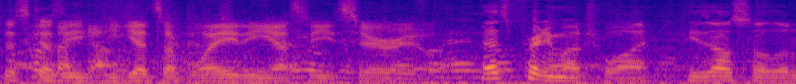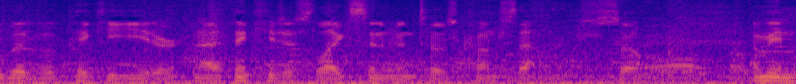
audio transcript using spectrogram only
Just because he, he gets up late and he has to eat cereal. That's pretty much why. He's also a little bit of a picky eater, and I think he just likes Cinnamon Toast Crunch that much. So, I mean,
